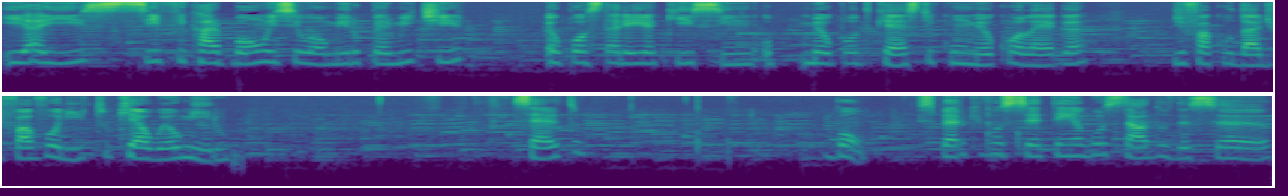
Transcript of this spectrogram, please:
E aí, se ficar bom e se o Elmiro permitir, eu postarei aqui sim o meu podcast com o meu colega de faculdade favorito, que é o Elmiro. Certo? Bom, espero que você tenha gostado dessa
